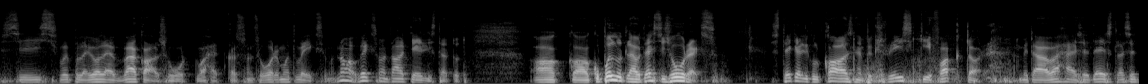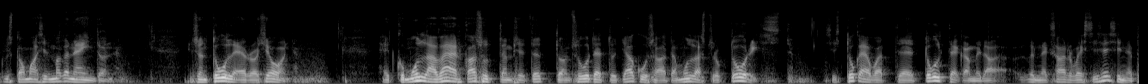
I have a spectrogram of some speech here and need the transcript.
siis võib-olla ei ole väga suurt vahet, kas on suuremad väiksemad, noh, väiksemad alati eelistatud. aga kui põllud lähevad hästi suureks, siis tegelikult kaasneb üks riskifaktor, mida vähesed eestlased vist oma silmaga näinud on. ja see on tuuleerosioon et kui mulla väärkasutamise tõttu on suudetud jagu saada mulla struktuurist, siis tugevate tuultega, mida õnneks harva Eestis esineb,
